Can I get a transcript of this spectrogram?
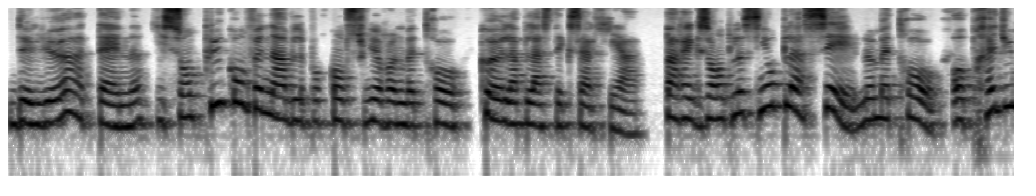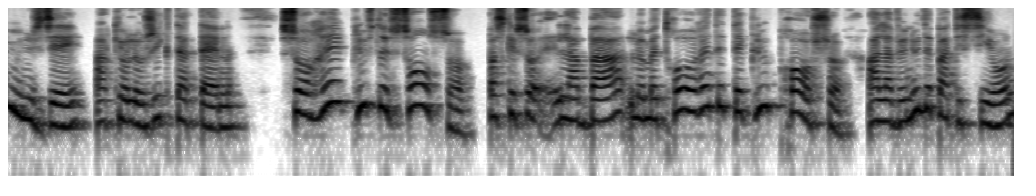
des lieux à Athènes qui sont plus convenables pour construire un métro que la place d'Exarchia. Par exemple, si on plaçait le métro auprès du musée archéologique d'Athènes, ça aurait plus de sens parce que là-bas, le métro aurait été plus proche à l'avenue de Patition,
